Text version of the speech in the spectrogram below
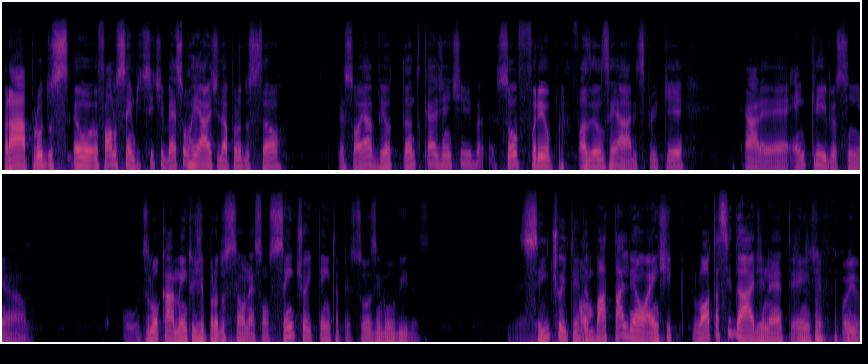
Pra produção. Eu, eu falo sempre: se tivesse um reality da produção, o pessoal ia ver o tanto que a gente sofreu pra fazer os realities. Porque, cara, é, é incrível, assim. a- o deslocamento de produção, né? São 180 pessoas envolvidas. É 180 um batalhão. A gente lota a cidade, né? A gente, foi,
